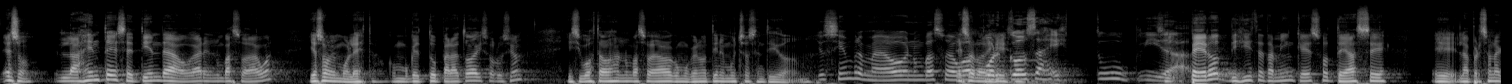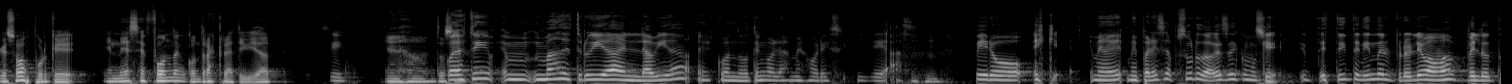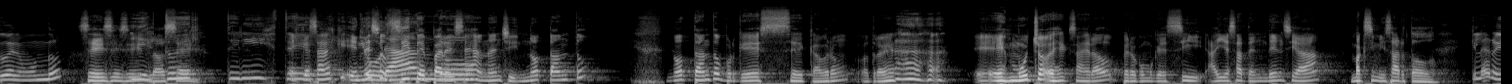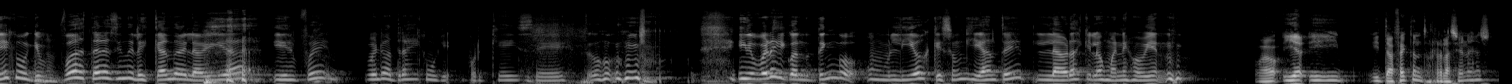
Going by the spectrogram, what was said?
eso, la gente se tiende a ahogar en un vaso de agua y eso me molesta. Como que tú, para todo hay solución y si vos te ahogas en un vaso de agua, como que no tiene mucho sentido. Yo siempre me ahogo en un vaso de agua por dijiste. cosas Sí, estúpidas. pero dijiste también que eso te hace eh, la persona que sos, porque en ese fondo encontrás creatividad. Sí. Ajá, entonces, Cuando estoy mm, más destruida en la vida es cuando tengo las mejores ideas. Ujú. Pero es que me, me parece absurdo. A veces como que estoy teniendo el problema más pelotudo del mundo. Sí, sí, sí, y lo estoy sé. triste. Es que sabes que en eso sí te pareces a Nanchi. No tanto, no tanto porque es eh, cabrón, otra vez. Eh, es mucho, es exagerado, pero como que sí, hay esa tendencia a maximizar todo. Claro, y es como que puedo estar haciendo el escándalo de la vida y después vuelvo atrás y es como que, ¿por qué hice esto? y lo peor es que cuando tengo líos que son gigantes, la verdad es que los manejo bien. Wow. ¿Y, y, y te afectan tus relaciones eso?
